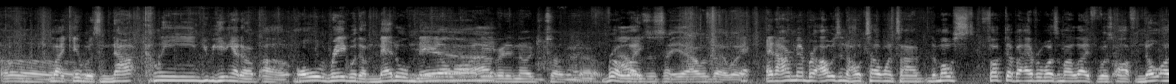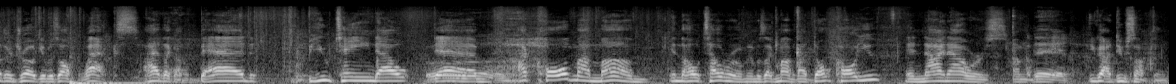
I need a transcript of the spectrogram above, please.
Oh. Like it was not clean. You be hitting at a, a old rig with a metal nail yeah, I on it. I already know what you're talking about. Bro, I like- was just saying, yeah, I was that way. And I remember I was in a hotel one time. The most fucked up I ever was in my life was off no other drug. It was off wax. I had like a bad butaned out dab. I called my mom in the hotel room and was like, "Mom, if I don't call you in nine hours, I'm dead. you gotta do something."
